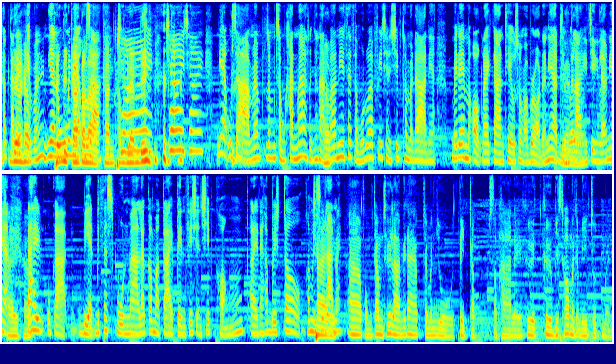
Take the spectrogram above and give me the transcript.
แล้วก็เนี่ได้ยนะครับเก็บไว้เนี่ยเทครู้นิคไหมกาเนี่รยตอุตลาส่าดห์การใช่ทำแบรนดิ้งใช่ใช่เนี่ยอุตส่าห์มันสำคัญมากถึงขนาดครับว่านี่ถ้าสมมุติว่าฟิช and ชิพธรรมดาเนี่ยไม่ได้มาออกรายการ Tales from Abroad นะเนี่ยถึงแน่นอนเวลาจริงๆแล้วเนี่ยใช่ครับได้โอกาสเบียดบิสสปูนมาแล้วก็มากลายเป็น Fish and Chip ของอะไรนะครับบริสตอลเขามีชื่อร้านไหมใอ่าผมจำชื่อร้านไม่ได้ครับแต่มันอยู่ติดกับสะพานเลยคือคือบริสตอลมันจะมีจุดเหมือน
